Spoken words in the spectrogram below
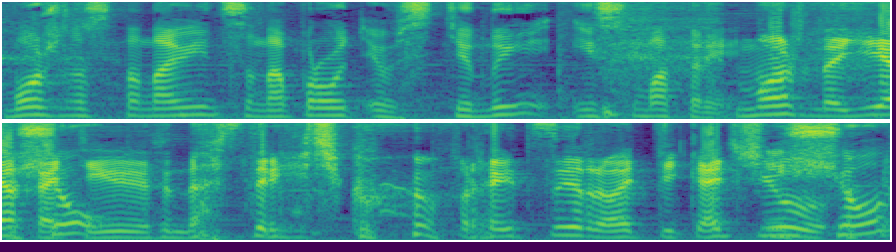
Можно становиться напротив стены и смотреть. Можно ехать еще... и на встречку проецировать Пикачу. Еще,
